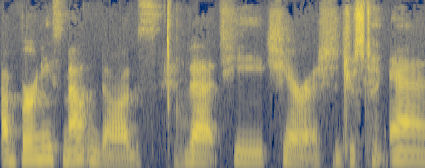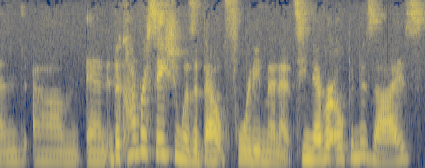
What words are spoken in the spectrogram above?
uh, Bernese mountain dogs oh. that he cherished. Interesting. And um, and the conversation was about forty minutes. He never opened his eyes.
